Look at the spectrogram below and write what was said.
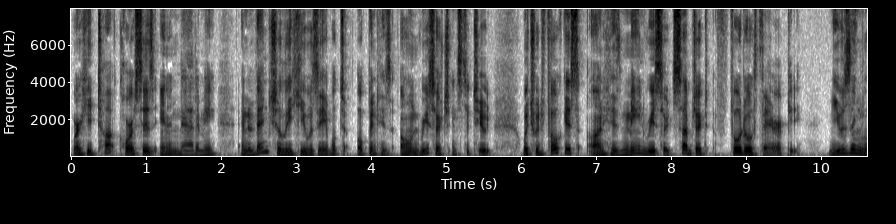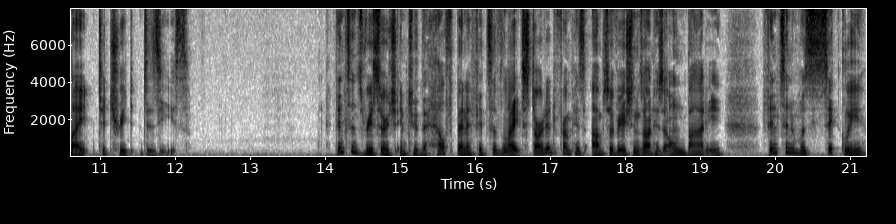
where he taught courses in anatomy, and eventually he was able to open his own research institute, which would focus on his main research subject, phototherapy, using light to treat disease. Finsen's research into the health benefits of light started from his observations on his own body. Finsen was sickly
